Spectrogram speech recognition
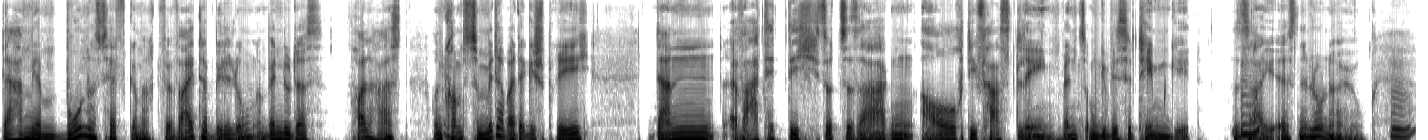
Da haben wir ein Bonusheft gemacht für Weiterbildung. Und wenn du das voll hast und kommst zum Mitarbeitergespräch, dann erwartet dich sozusagen auch die Fast Lane, wenn es um gewisse Themen geht. Sei mhm. es eine Lohnerhöhung. Mhm.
